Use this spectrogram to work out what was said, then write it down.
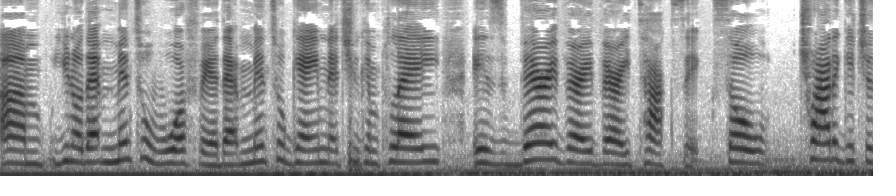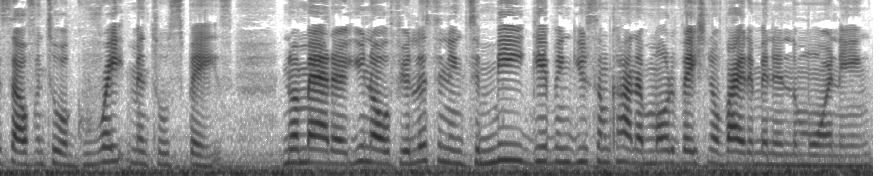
um, you know, that mental warfare, that mental game that you can play is very, very, very toxic. So try to get yourself into a great mental space no matter you know if you're listening to me giving you some kind of motivational vitamin in the morning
